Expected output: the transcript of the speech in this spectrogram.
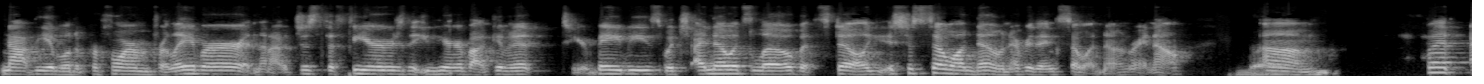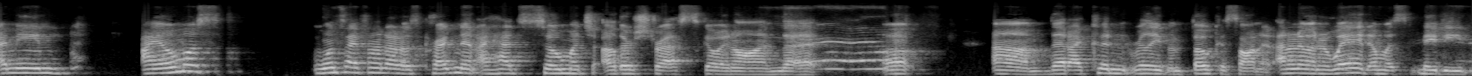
not be able to perform for labor and then I just the fears that you hear about giving it to your babies which I know it's low but still it's just so unknown everything's so unknown right now right. um but I mean I almost once I found out I was pregnant I had so much other stress going on that uh, um, that I couldn't really even focus on it I don't know in a way it almost maybe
